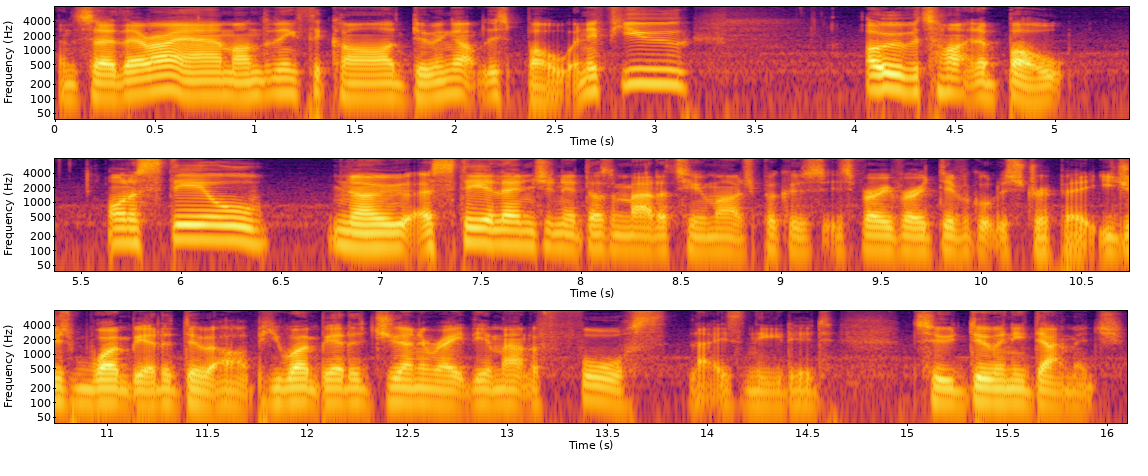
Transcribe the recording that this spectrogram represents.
And so there I am underneath the car doing up this bolt. And if you over tighten a bolt on a steel you know, a steel engine, it doesn't matter too much because it's very, very difficult to strip it. You just won't be able to do it up. You won't be able to generate the amount of force that is needed to do any damage.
